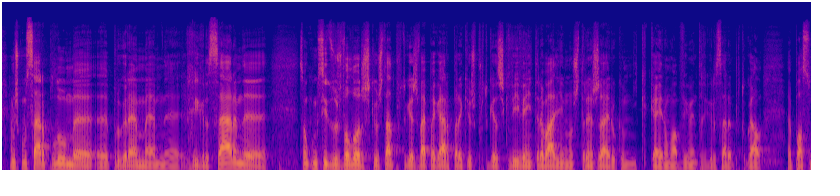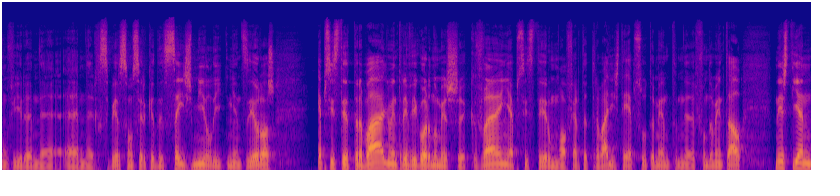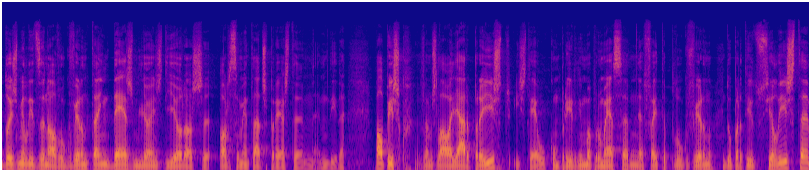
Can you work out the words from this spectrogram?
Vamos começar pelo eh, programa Regressar. São conhecidos os valores que o Estado português vai pagar para que os portugueses que vivem e trabalhem no estrangeiro e que queiram, obviamente, regressar a Portugal possam vir a, a, a receber. São cerca de 6.500 euros. É preciso ter trabalho, entra em vigor no mês que vem, é preciso ter uma oferta de trabalho, isto é absolutamente eh, fundamental. Neste ano 2019, o Governo tem 10 milhões de euros orçamentados para esta eh, medida. Paulo Pisco, vamos lá olhar para isto. Isto é o cumprir de uma promessa eh, feita pelo Governo do Partido Socialista.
